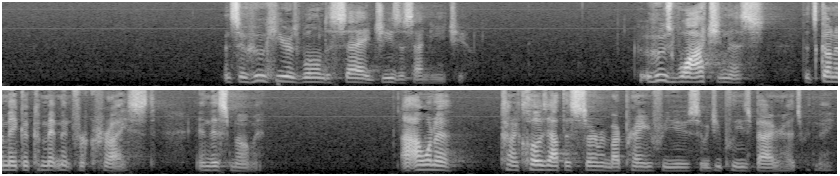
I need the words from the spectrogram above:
And so, who here is willing to say, Jesus, I need you? Who's watching this that's going to make a commitment for Christ in this moment? I want to kind of close out this sermon by praying for you, so would you please bow your heads with me?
